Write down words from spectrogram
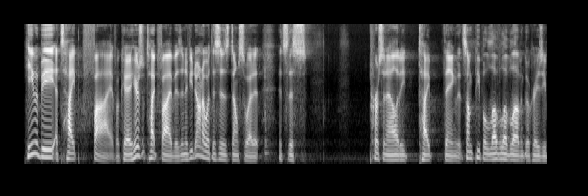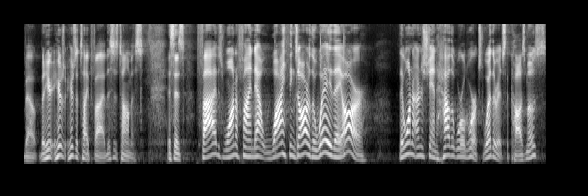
He would be a type five, okay? Here's what type five is. And if you don't know what this is, don't sweat it. It's this personality type thing that some people love, love, love and go crazy about. But here, here's, here's a type five. This is Thomas. It says, Fives want to find out why things are the way they are. They want to understand how the world works, whether it's the cosmos,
